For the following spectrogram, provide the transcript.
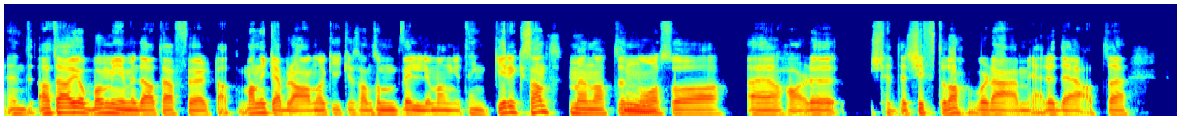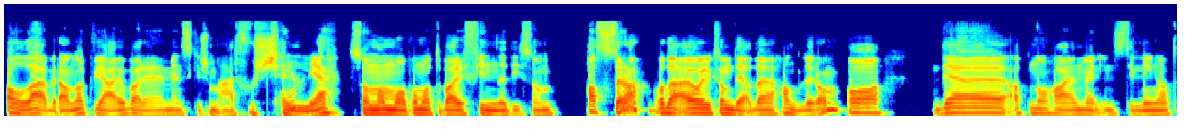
At jeg har jobba mye med det at jeg har følt at man ikke er bra nok, ikke sant, som veldig mange tenker, ikke sant. Men at Mm. nå så uh, har det skjedd et skifte, da, hvor det er mer det at uh, alle er bra nok. Vi er jo bare mennesker som er forskjellige. Så man må på en måte bare finne de som passer, da. Og det er jo liksom det det handler om. Og det at nå har jeg en mer innstilling at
